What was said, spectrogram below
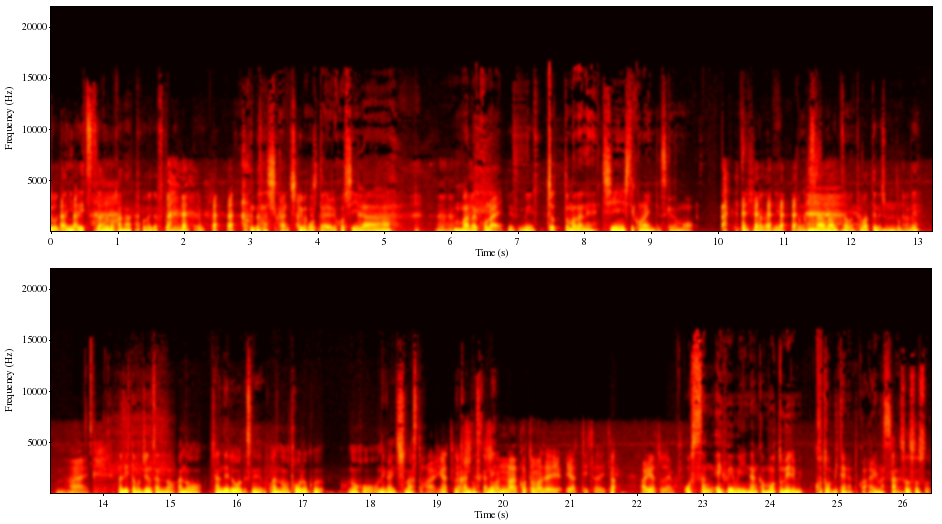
状態になりつつあるのかなって、この間ふと思ったり。確かに、お便り欲しいなうんまだ来ない。ですね。ちょっとまだね、遅延してこないんですけども、ぜひまだね、サーバーたま溜まってんでしょうね、とかね。うんまはい。あ、ぜひとも、じゅんさんの、あの、チャンネルをですね、あの、登録の方お願いしますと。ありがとうございます。いう感じですかねそんなことまでやっていただいてあ、ありがとうございます。おっさん FM になんか求めることみたいなのとかあります？あ、そうそうそう。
